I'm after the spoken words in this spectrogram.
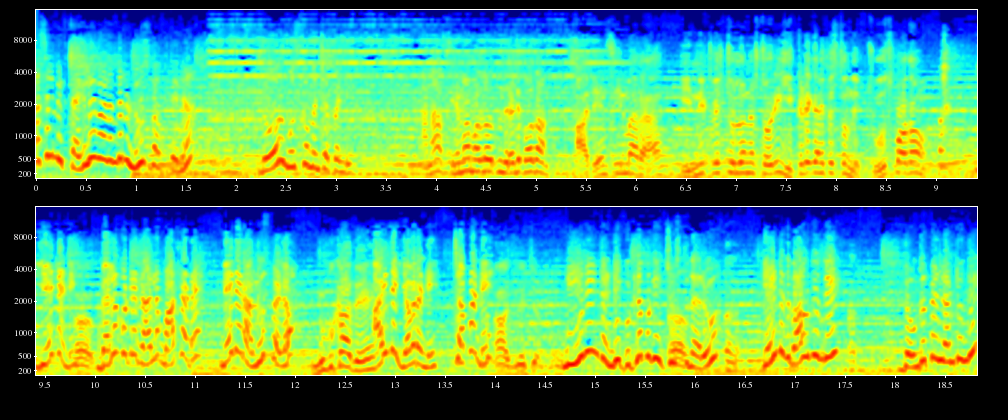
అసలు మీకు తగిలే వాళ్ళందరూ లూజ్ బాక్తేనా నోరు మూసుకోమని చెప్పండి. అన్న సినిమా మొదలవుతుంది రెడీ పోదాం. అదేం సినిమారా? ఇన్ని ట్విస్టుల్లో ఉన్న స్టోరీ ఇక్కడే కనిపిస్తుంది. చూసిపోదాం ఏంటండి? బెల్ల కొట్టే రాళ్ళు మాట్లాడే నేనే నా లూస్ పెళ్ళాం? నువ్వు కాదే. అయితే ఎవరండి? చెప్పండి. మీరేంటండి గుడ్లపకి చూస్తున్నారు? ఏంటిది బాగుతుంది? దొంగ పెళ్ళంటుంది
